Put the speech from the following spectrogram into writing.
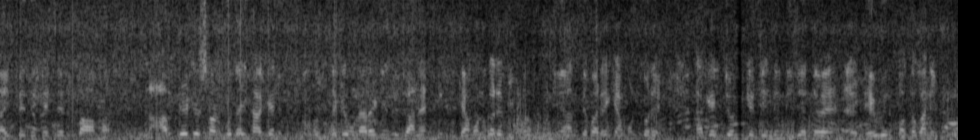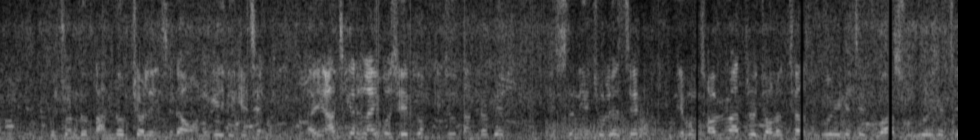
লাইফে দেখেছেন বা আমার আপডেটে সর্বদাই থাকেন, প্রত্যেকে ওনারা কিন্তু জানেন কেমন করে বিপদ নিয়ে আনতে পারে, কেমন করে এক একজনকে টেনে নিয়ে যেতে ঢেউয়ের কতখানি প্রচণ্ড তাণ্ডব চলে সেটা অনেকেই দেখেছেন। তাই আজকের লাইভও সেরকম কিছু তাণ্ডবের দৃশ্য নিয়ে চলে এসেছে এবং সবেমাত্র জলোচ্ছ্বাস শুরু হয়ে গেছে জোয়ার শুরু হয়ে গেছে।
